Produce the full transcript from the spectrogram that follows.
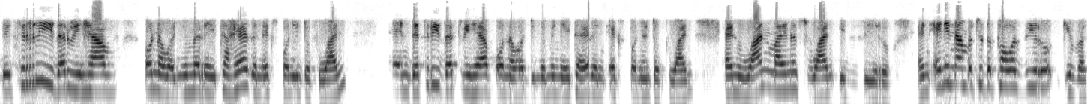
the 3 that we have on our numerator has an exponent of 1 and the 3 that we have on our denominator has an exponent of 1, and 1 minus 1 is 0. And any number to the power 0 give us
